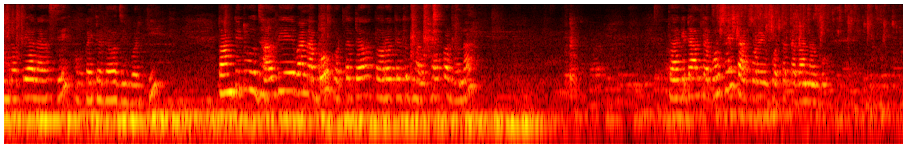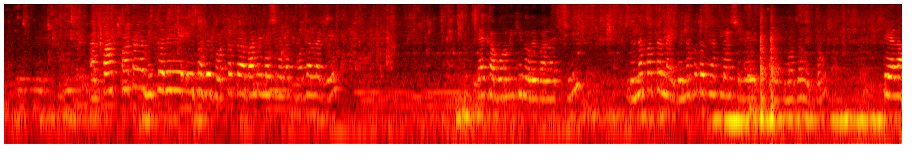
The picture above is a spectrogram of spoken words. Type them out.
আমরা পেয়ারা আছে, ও কাইটা দেওয়া যাবে আর কি। তো আমি একটু ঝাল দিয়ে বানাবো ভর্তাটা, তো ওরা তো ঝাল খাই পারব না। তো আগে ডালটা বসাই, তারপরে ভর্তাটা বানাবো। আর পাট পাটার ভিতরে এইভাবে ভর্তাটা বানালে আসলে অনেক মজা লাগে। দেখাবো আমি কীভাবে বানাচ্ছি। ধনে পাতা নাই, ধনে পাতা থাকলে আসলে অনেক মজা হতো পেয়ারা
